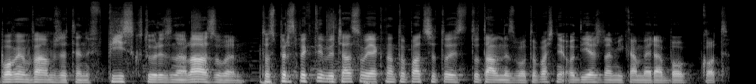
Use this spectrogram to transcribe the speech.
powiem wam, że ten wpis, który znalazłem, to z perspektywy czasu, jak na to patrzę, to jest totalne złoto. Właśnie odjeżdża mi kamera, bo kot.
